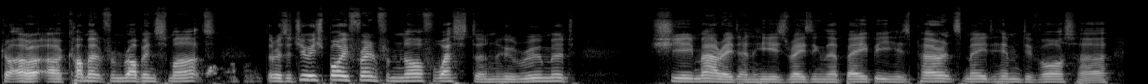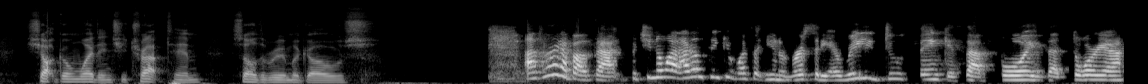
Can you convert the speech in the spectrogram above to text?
Got a, a, comment from Robin Smart. There is a Jewish boyfriend from Northwestern who rumored she married and he is raising their baby. His parents made him divorce her. Shotgun wedding. She trapped him. So the rumor goes. I've heard about that, but you know what? I don't think it was at university. I really do think it's that boy, that Doria.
